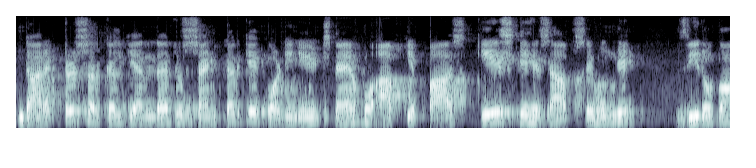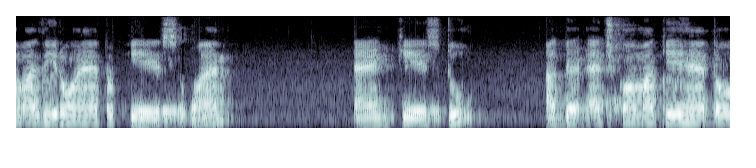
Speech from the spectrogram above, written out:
डायरेक्टर सर्कल के अंदर जो सेंटर के कोऑर्डिनेट्स हैं, वो आपके पास केस के हिसाब से होंगे। ज़ीरो कॉमा ज़ीरो है तो case one and case two अगर एच कॉमा के है तो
